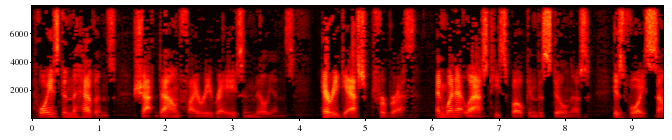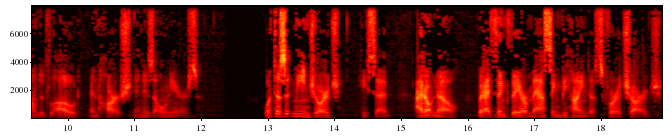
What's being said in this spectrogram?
poised in the heavens, shot down fiery rays in millions. Harry gasped for breath, and when at last he spoke in the stillness, his voice sounded loud and harsh in his own ears. What does it mean, George? he said. I don't know, but I think they are massing behind us for a charge.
